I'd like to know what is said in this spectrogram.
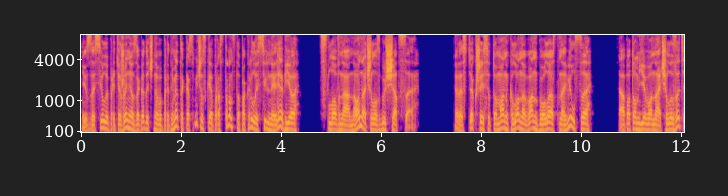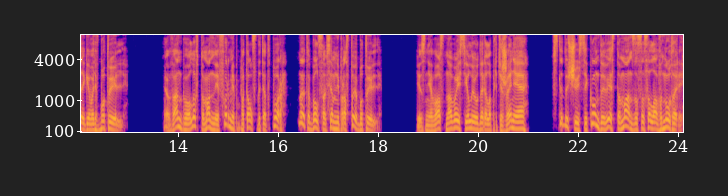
Из-за силы притяжения загадочного предмета космическое пространство покрылось сильной рябью, словно оно начало сгущаться. Растекшийся туман клона Ван Буэлэ остановился, а потом его начало затягивать в бутыль. Ван Буэлэ в туманной форме попытался дать отпор, но это был совсем непростой бутыль. Из него с новой силой ударило притяжение. В следующую секунду весь туман засосало внутрь.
